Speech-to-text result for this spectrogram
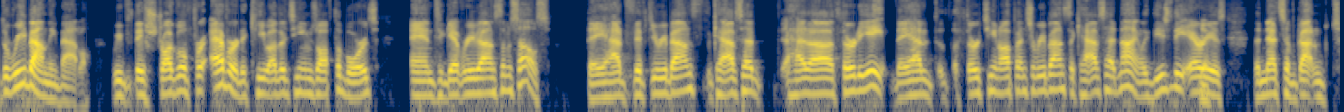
The rebounding battle. We've they've struggled forever to keep other teams off the boards and to get rebounds themselves. They had 50 rebounds. The Cavs had had uh, 38. They had 13 offensive rebounds. The Cavs had nine. Like these are the areas yeah. the Nets have gotten t-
